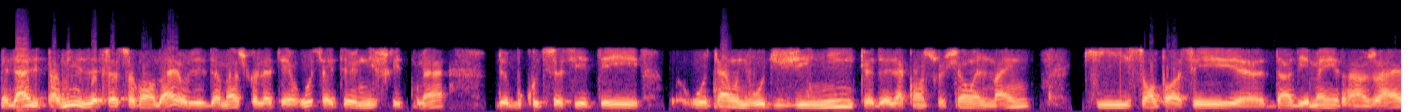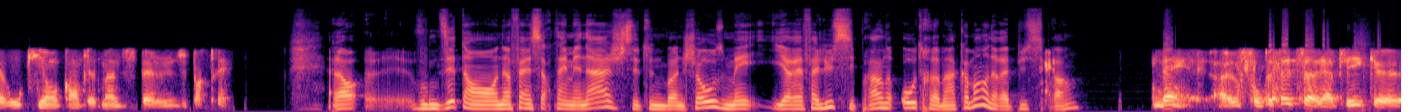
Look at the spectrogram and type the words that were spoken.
Mais dans parmi les effets secondaires ou les dommages collatéraux, ça a été un effritement de beaucoup de sociétés, autant au niveau du génie que de la construction elle-même, qui sont passés euh, dans des mains étrangères ou qui ont complètement disparu du portrait. Alors, euh, vous me dites, on a fait un certain ménage, c'est une bonne chose, mais il aurait fallu s'y prendre autrement. Comment on aurait pu s'y prendre? Ben, il euh, faut peut-être se rappeler que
